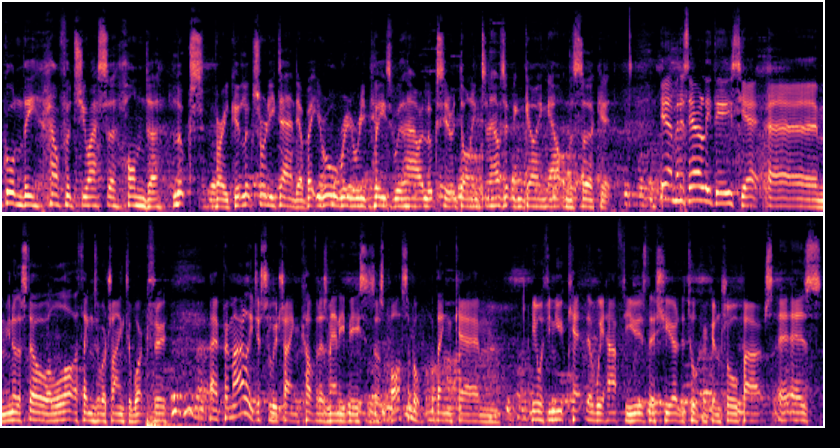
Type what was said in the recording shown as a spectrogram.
Gordon, the Halfords Yuasa Honda looks very good, looks really dandy. I bet you're all really, really pleased with how it looks here at Donington. How's it been going out on the circuit? Yeah, I mean, it's early days yet. Um, you know, there's still a lot of things that we're trying to work through. Uh, primarily just so we try and cover as many bases as possible. I think, um, you know, with the new kit that we have to use this year, the TOCA control parts, it is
